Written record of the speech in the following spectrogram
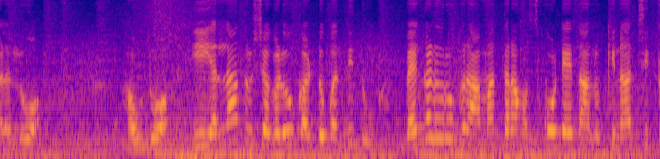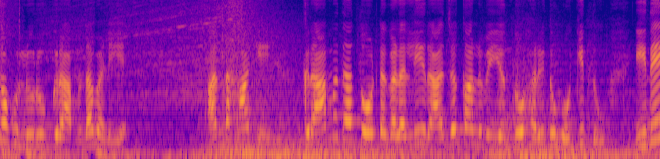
ಅಳಲು. ಹೌದು, ಈ ಎಲ್ಲಾ ದೃಶ್ಯಗಳು ಕಂಡು ಬಂದಿದ್ದು ಬೆಂಗಳೂರು ಗ್ರಾಮಾಂತರ ಹೊಸಕೋಟೆ ತಾಲೂಕಿನ ಚಿಕ್ಕಹುಲ್ಲೂರು ಗ್ರಾಮದ ಬಳಿ. ಅಂದ ಹಾಗೆ, ಗ್ರಾಮದ ತೋಟಗಳಲ್ಲಿ ರಾಜಕಾಲುವೆಯೊಂದು ಹರಿದು ಹೋಗಿದ್ದು, ಇದೇ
